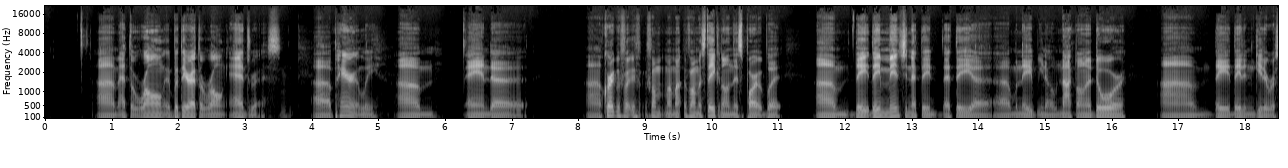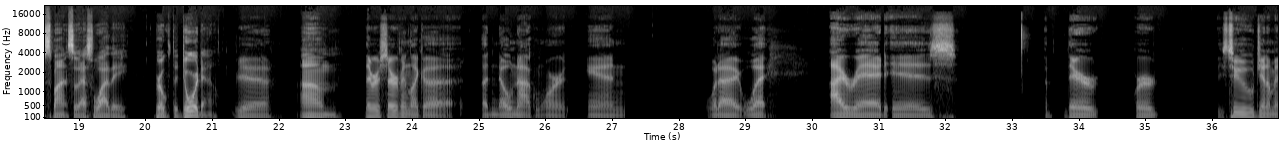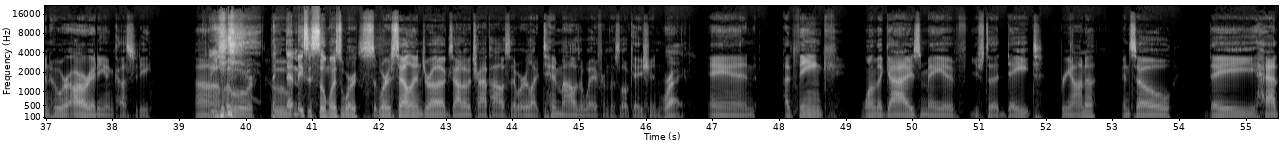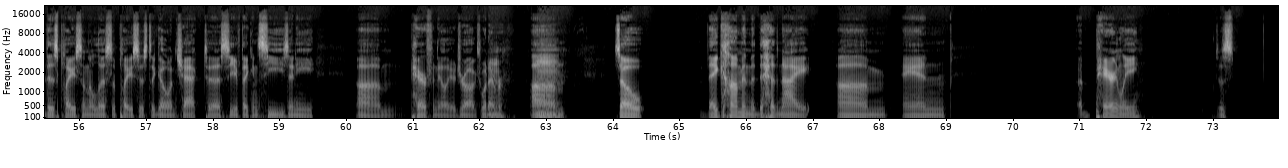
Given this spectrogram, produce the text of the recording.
um, at the wrong, but they're at the wrong address, Mhm. uh, apparently, um, and uh, uh, correct me if, if I'm if I'm mistaken on this part, but um, they they mentioned that they that they uh, uh, when they you know knocked on a door, um, they they didn't get a response, so that's why they broke the door down. yeah. Um, They were serving like a a no knock warrant and what I what I read is uh, there were these two gentlemen who were already in custody um, who were who that makes it so much worse. were selling drugs out of a trap house that were like 10 miles away from this location. Right. And I think one of the guys may have used to date Breonna. And so they had this place on the list of places to go and check to see if they can seize any um, paraphernalia, drugs, whatever. Um, so they come in the dead of the night um, and apparently just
